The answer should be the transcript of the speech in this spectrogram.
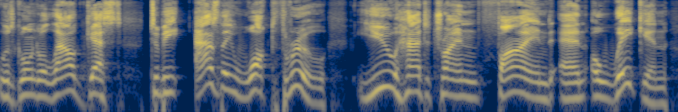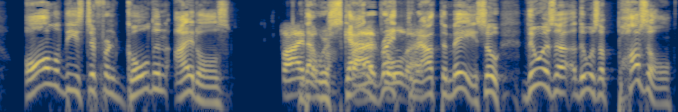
was going to allow guests to be, as they walked through, you had to try and find and awaken all of these different golden idols Five that were them, scattered right throughout the maze. So there was a there was a puzzle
